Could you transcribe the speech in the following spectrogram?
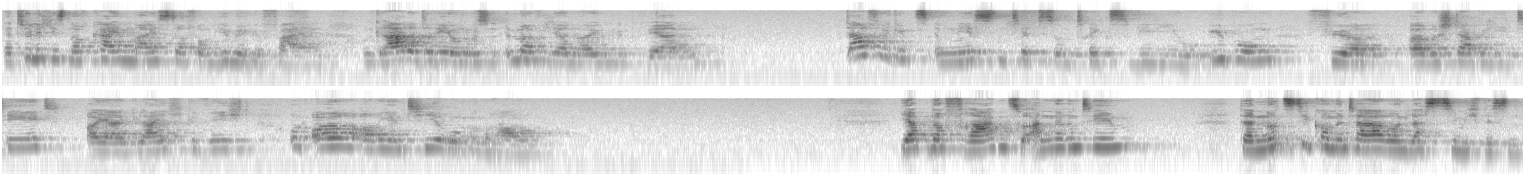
Natürlich ist noch kein Meister vom Himmel gefallen und gerade Drehungen müssen immer wieder neu geübt werden. Dafür gibt es im nächsten Tipps und Tricks Video Übungen für eure Stabilität, euer Gleichgewicht und eure Orientierung im Raum. Ihr habt noch Fragen zu anderen Themen? Dann nutzt die Kommentare und lasst sie mich wissen.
